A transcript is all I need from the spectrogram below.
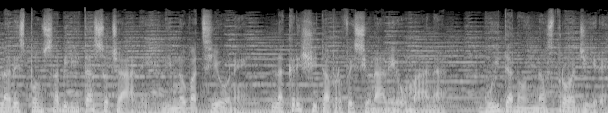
la responsabilità sociale, l'innovazione, la crescita professionale e umana guidano il nostro agire.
